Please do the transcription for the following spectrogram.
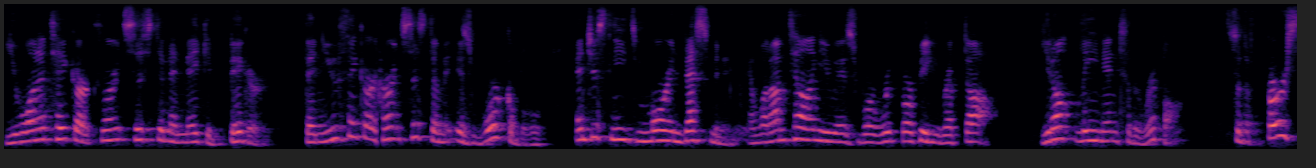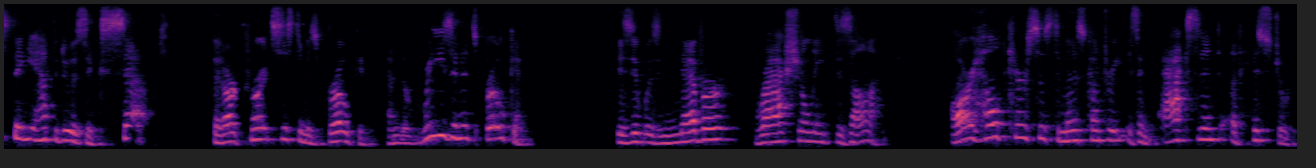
you want to take our current system and make it bigger, then you think our current system is workable and just needs more investment in it. And what I'm telling you is we're, we're being ripped off. You don't lean into the ripoff. So the first thing you have to do is accept that our current system is broken. And the reason it's broken is it was never rationally designed. Our healthcare system in this country is an accident of history.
